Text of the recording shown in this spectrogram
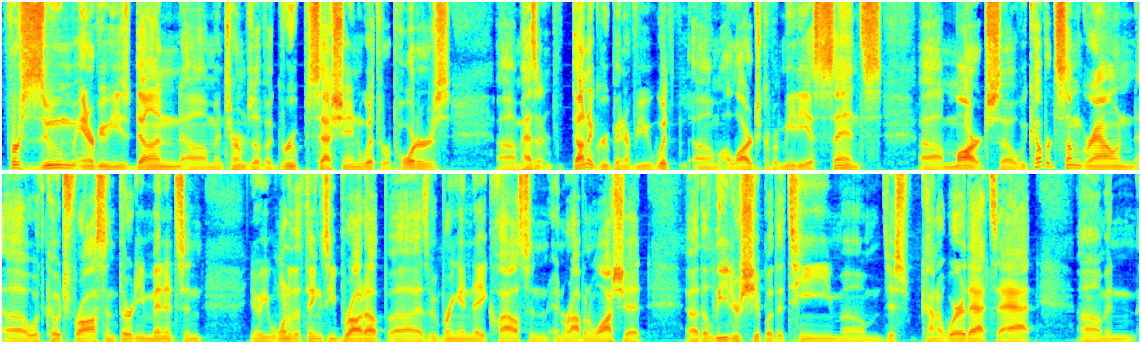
first Zoom interview he's done um, in terms of a group session with reporters. Um, hasn't done a group interview with um, a large group of media since uh, March. So we covered some ground uh, with Coach Frost in 30 minutes. And, you know, he, one of the things he brought up uh, as we bring in Nate Clouse and, and Robin Washut, uh, the leadership of the team, um, just kind of where that's at. Um, and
